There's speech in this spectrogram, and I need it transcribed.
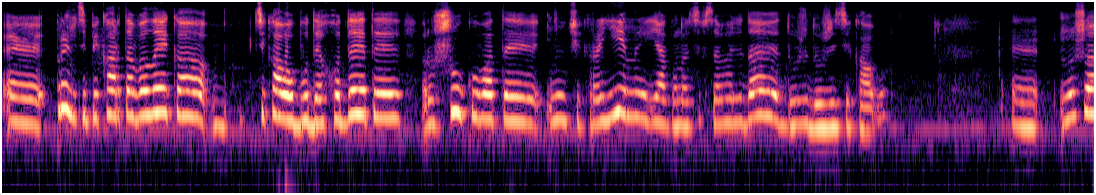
Е, в принципі, карта велика. Цікаво буде ходити, розшукувати інші країни, як воно це все виглядає, дуже-дуже цікаво. Е, ну що,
